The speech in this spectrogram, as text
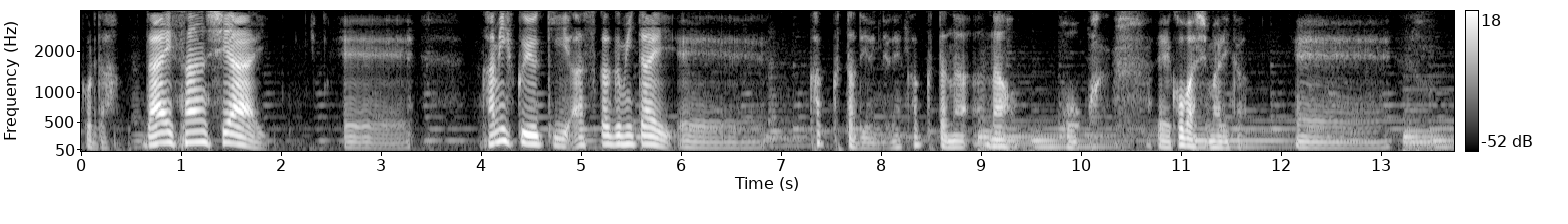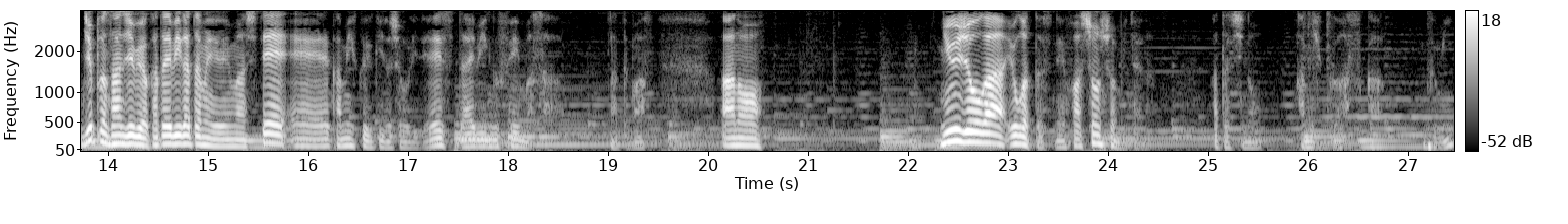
これだ。第3試合、えー、上福行飛鳥組対、えー、角田で言うんだよね角田ななほ、えー、小橋まりか、えー、10分30秒片指固めに入れまして、えー、上福行きの勝利です。ダイビングフェイマサー。なってます。あの入場が良かったですね。ファッションショーみたいな形の上福飛鳥組。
